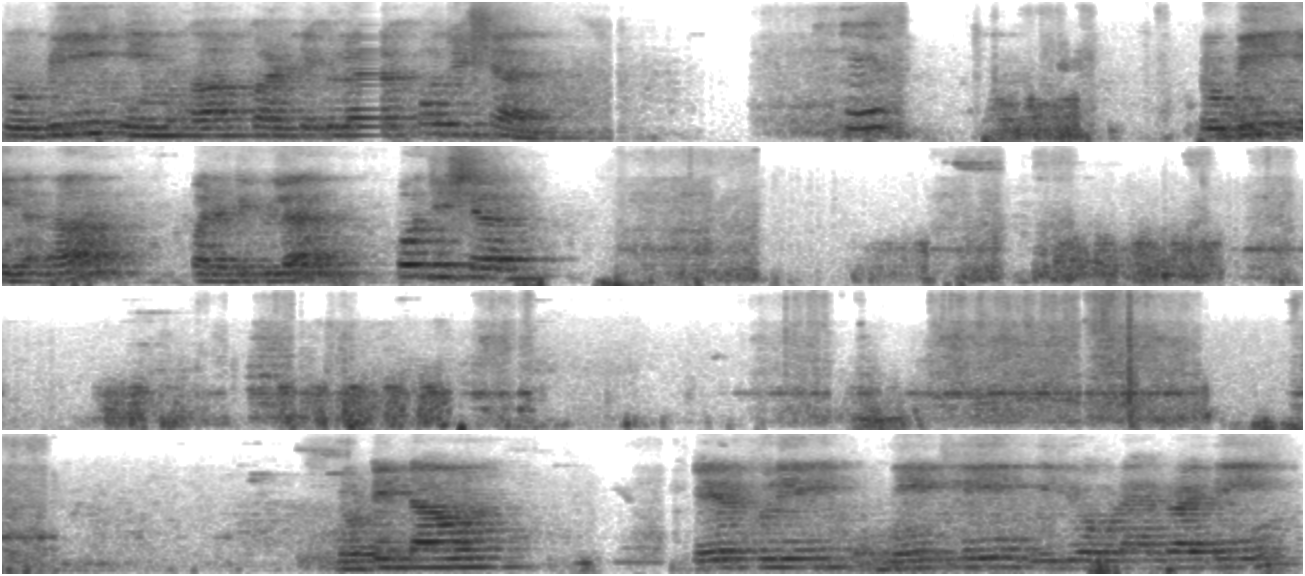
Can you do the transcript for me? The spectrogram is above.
To be in a particular position to be in a particular position note it down carefully neatly with your good handwriting.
